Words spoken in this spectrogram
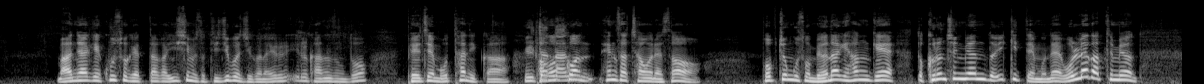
만약에 구속했다가 2심에서 뒤집어지거나 이럴, 이럴 가능성도 배제 못하니까 방어권 행사 차원에서 법정 구속 면하게 한 게 또 그런 측면도 있기 때문에 원래 같으면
